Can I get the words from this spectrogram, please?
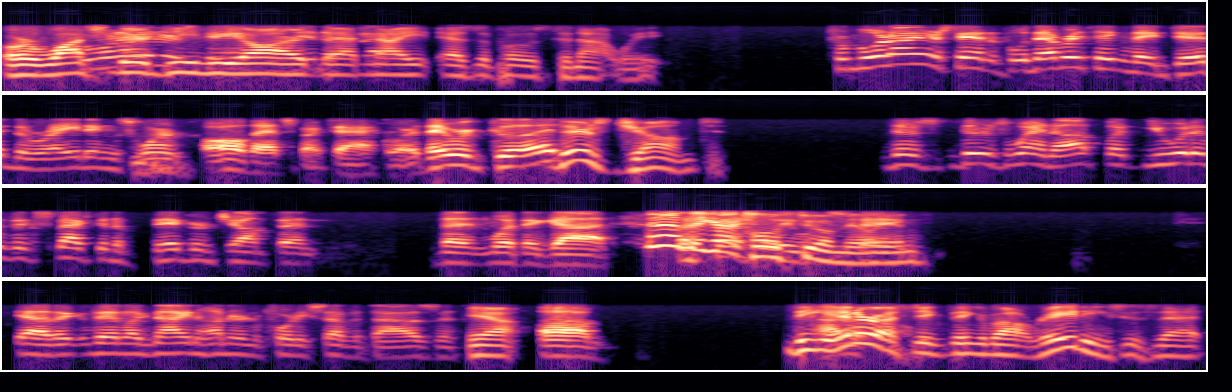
or watched their DVR that night as opposed to not wait. From what I understand, with everything they did, the ratings weren't all that spectacular. They were good. There's jumped. There's there's went up, but you would have expected a bigger jump than than what they got. Eh, they got close to a million. Yeah, they they had like nine hundred and forty-seven thousand. Yeah. Um, The I interesting thing about ratings is that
